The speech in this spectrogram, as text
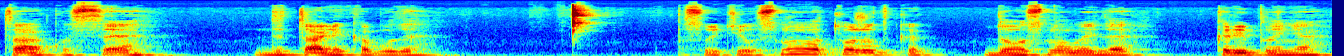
Так, ось деталіка буде. По суті, основа теж така до основи йде кріплення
